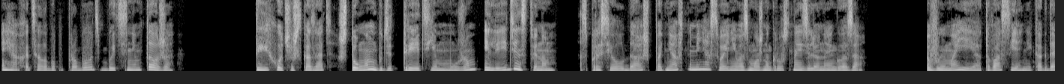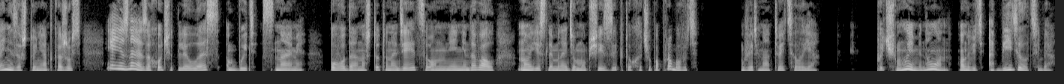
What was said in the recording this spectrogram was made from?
Я хотела бы попробовать быть с ним тоже. «Ты хочешь сказать, что он будет третьим мужем или единственным?» — спросил Даш, подняв на меня свои невозможно грустные зеленые глаза. «Вы мои, от вас я никогда и ни за что не откажусь. Я не знаю, захочет ли Лес быть с нами. Повода на что-то надеяться он мне не давал, но если мы найдем общий язык, то хочу попробовать». — уверенно ответила я. «Почему именно он? Он ведь обидел тебя,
